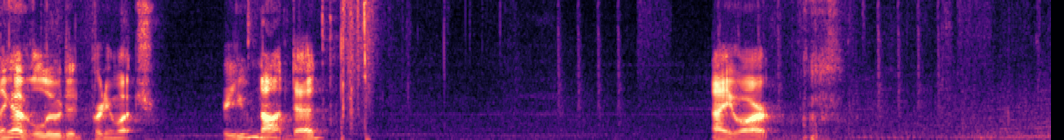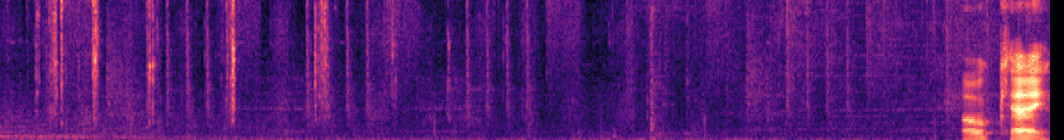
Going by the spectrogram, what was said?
Think I've looted pretty much. Are you not dead? Now you are. Okay.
